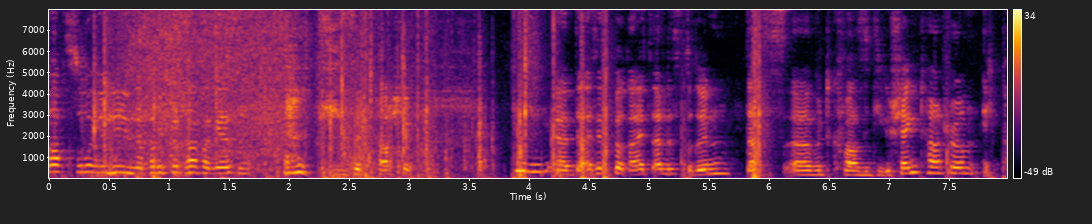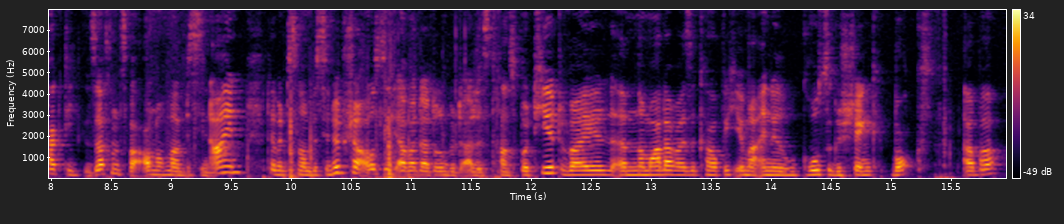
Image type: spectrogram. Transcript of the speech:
Ach so, ihr Lieben, das habe ich total vergessen. Diese Tasche. Äh, da ist jetzt bereits alles drin. Das äh, wird quasi die Geschenktasche. Ich packe die Sachen zwar auch noch mal ein bisschen ein, damit es noch ein bisschen hübscher aussieht, aber da drin wird alles transportiert, weil ähm, normalerweise kaufe ich immer eine große Geschenkbox, aber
